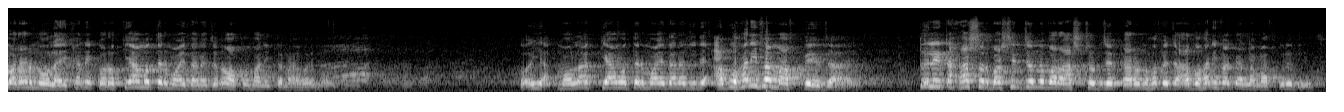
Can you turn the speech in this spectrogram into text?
করার মৌলা, এখানে করো, কিয়ামতের ময়দানে যেন অপমানিত না হয় মৌলা। মৌলা, কিয়ামতের ময়দানে যদি আবু হানিফা মাফ পেয়ে যায়, তাহলে এটা হাসরবাসীর জন্য বড় আশ্চর্যের কারণ হবে যে আবু হানিফাকে মাফ করে দিয়েছে।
